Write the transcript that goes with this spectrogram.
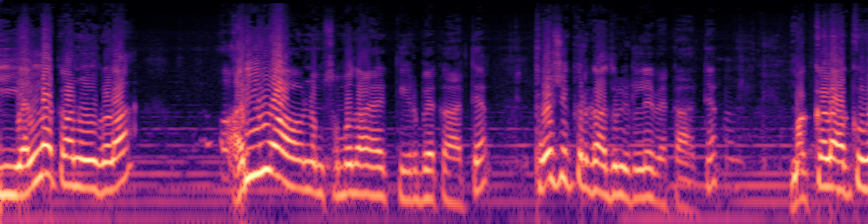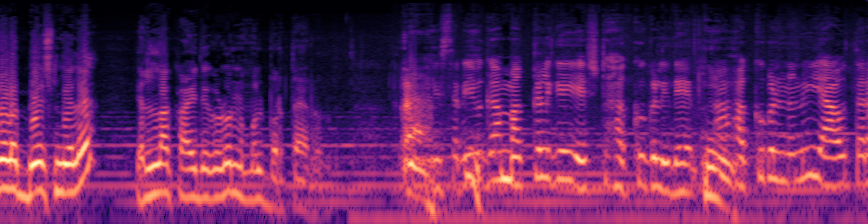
ಈ ಎಲ್ಲ ಕಾನೂನುಗಳ ಅರಿವು ನಮ್ಮ ಸಮುದಾಯಕ್ಕೆ ಇರಬೇಕಾಗತ್ತೆ ಪೋಷಕರಿಗಾದರೂ ಇರಲೇಬೇಕಾಗತ್ತೆ. ಮಕ್ಕಳ ಹಕ್ಕುಗಳ ಬೇಸ್ ಮೇಲೆ ಎಲ್ಲ ಕಾಯ್ದೆಗಳು ನಮ್ಮಲ್ಲಿ ಬರ್ತಾ ಇರೋದು. ಓಕೆ ಸರ್ ಇವಾಗ ಮಕ್ಕಳಿಗೆ ಎಷ್ಟು ಹಕ್ಕುಗಳಿದೆ? ಆ ಹಕ್ಕುಗಳನ್ನ ಯಾವ ತರ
